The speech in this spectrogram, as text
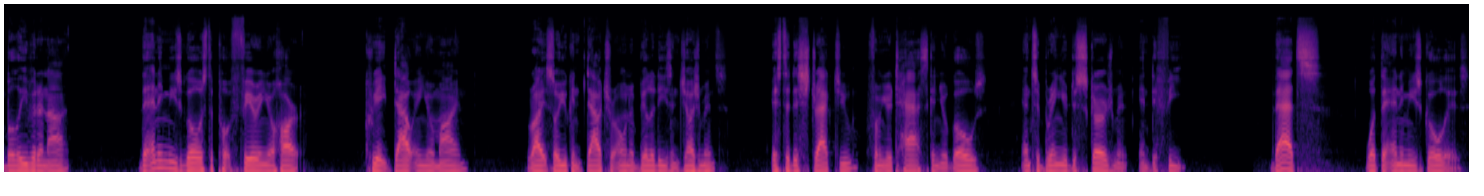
believe it or not, the enemy's goal is to put fear in your heart, create doubt in your mind, right? So you can doubt your own abilities and judgments. It's to distract you from your task and your goals and to bring you discouragement and defeat. That's what the enemy's goal is.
